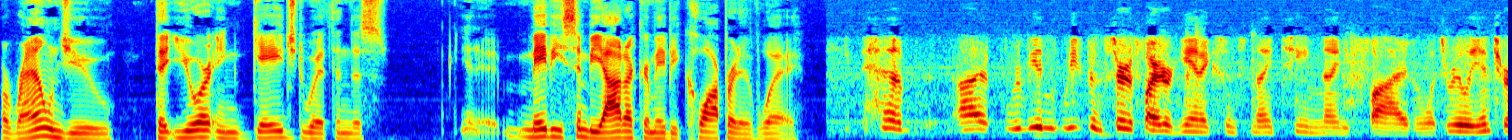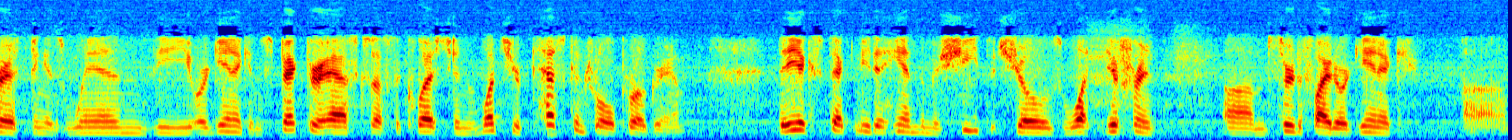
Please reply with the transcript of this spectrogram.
around you that you're engaged with in this maybe symbiotic or maybe cooperative way. Uh, we've been we've been certified organic since 1995, and what's really interesting is when the organic inspector asks us the question, "What's your pest control program?" They expect me to hand them a sheet that shows what different um, certified organic um,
